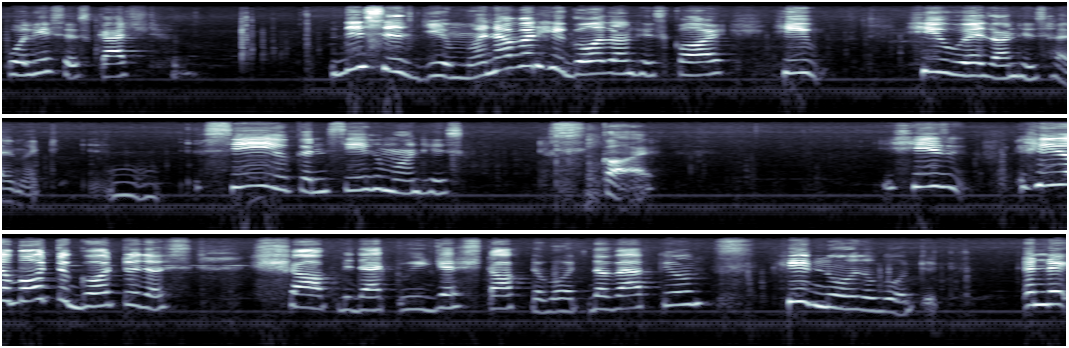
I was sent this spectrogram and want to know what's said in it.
police has catched him. This is Jim. Whenever he goes on his car, he he wears on his helmet. See, you can see him on his car. He's he's about to go to the shop that we just talked about, the vacuum. He knows about it. And I,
